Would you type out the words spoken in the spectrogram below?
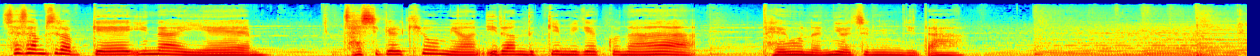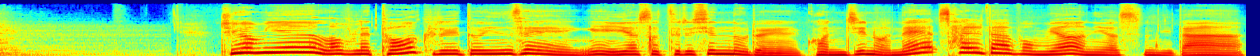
새삼스럽게 이 나이에 자식을 키우면 이런 느낌이겠구나 배우는 요즘입니다. 주현미의 러브레터 그래도 인생에 이어서 들으신 노래 권진원의 살다 보면이었습니다.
